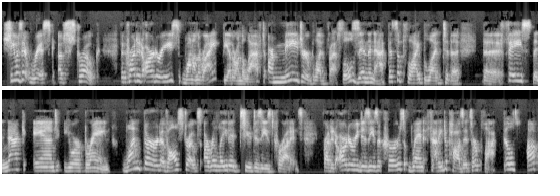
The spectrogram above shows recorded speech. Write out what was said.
she was at risk of stroke. The carotid arteries, one on the right, the other on the left, are major blood vessels in the neck that supply blood to the, the face, the neck, and your brain. One third of all strokes are related to diseased carotids. Carotid artery disease occurs when fatty deposits or plaque builds up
